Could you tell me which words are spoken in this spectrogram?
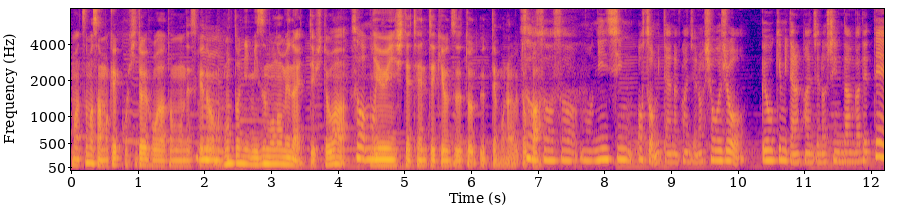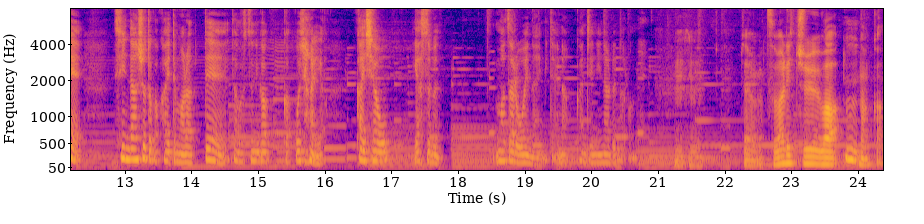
まあ妻さんも結構ひどい方だと思うんですけど、うん。本当に水も飲めないっていう人は入院して点滴をずっと打ってもらうとそうかそうそう。もう妊娠遅みたいな感じの症状病気みたいな感じの診断が出て診断書とか書いてもらって多分普通に学学校じゃないや。会社を休む。まざるを得ないみたいな感じになるんだろうね。うんうん。じゃあつわり中はうん。なんか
